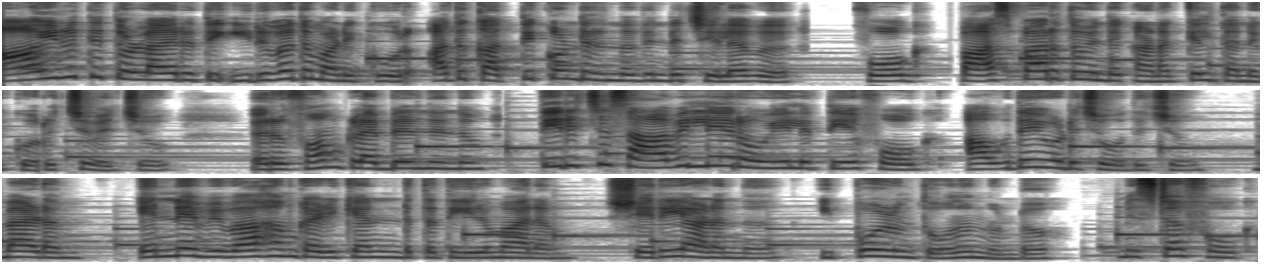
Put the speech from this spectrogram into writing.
ആയിരത്തി തൊള്ളായിരത്തി ഇരുപത് മണിക്കൂർ അത് കത്തിക്കൊണ്ടിരുന്നതിന്റെ ചിലവ് ഫോഗ് പാസ്പാർത്തുവിന്റെ കണക്കിൽ തന്നെ കുറിച്ചു വെച്ചു. റിഫോം ക്ലബിൽ നിന്നും തിരിച്ച് സാവില്ലേ റോയിലെത്തിയ ഫോഗ് ഔദയോട് ചോദിച്ചു മാഡം എന്നെ വിവാഹം കഴിക്കാൻ എടുത്ത തീരുമാനം ശരിയാണെന്ന് ഇപ്പോഴും തോന്നുന്നുണ്ടോ? മിസ്റ്റർ ഫോഗ്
